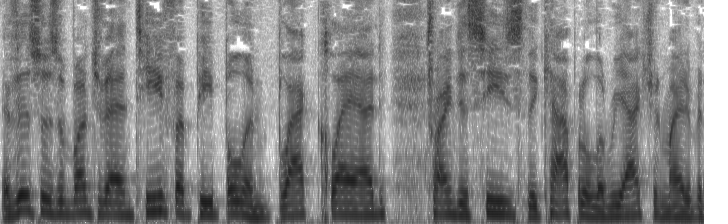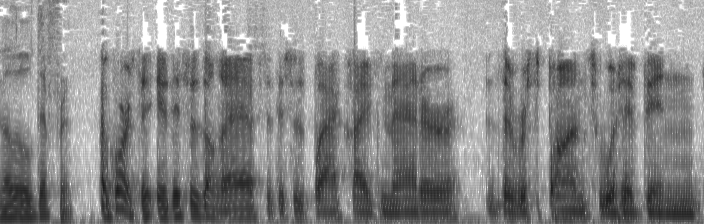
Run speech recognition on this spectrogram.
If this was a bunch of Antifa people in black clad trying to seize the Capitol, the reaction might have been a little different. Of course, if this was the left, if this was Black Lives Matter, the response would have been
